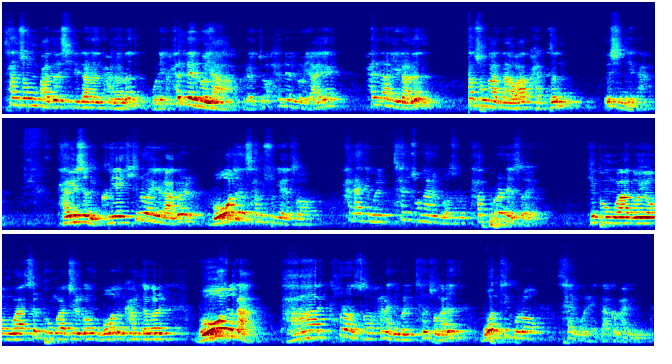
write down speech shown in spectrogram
찬송 받으시리라는 단어는 우리가 할렐루야 그랬죠. 할렐루야의 할랄이라는 찬송하다와 같은 뜻입니다. 다윗은 그의 희노의 락을 모든 삶 속에서 하나님을 찬송하는 것으로 다 풀어냈어요. 기쁨과 노여움과 슬픔과 즐거움 모든 감정을 모두 다, 다 털어서 하나님을 찬송하는 모티브로 사용을 했다 그 말입니다.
